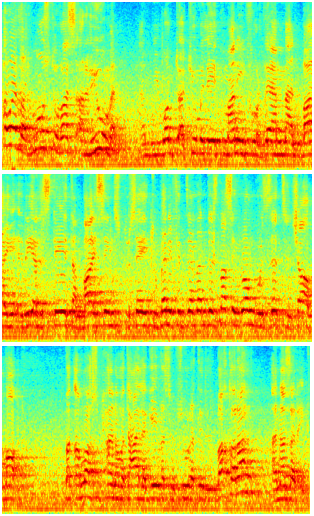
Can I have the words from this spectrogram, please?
However, most of us are human and we want to accumulate money for them and buy real estate and buy things to say to benefit them and there's nothing wrong with that inshallah. But Allah subhanahu wa ta'ala gave us in Surah Al-Baqarah another example.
